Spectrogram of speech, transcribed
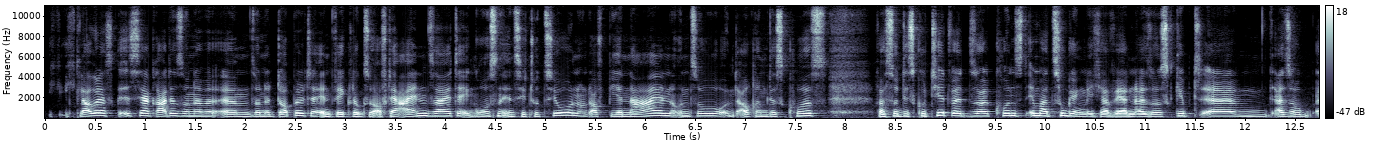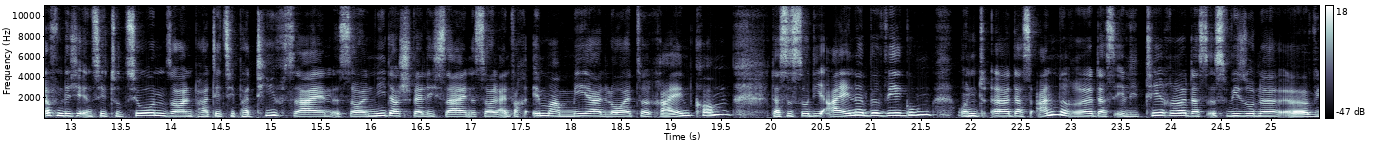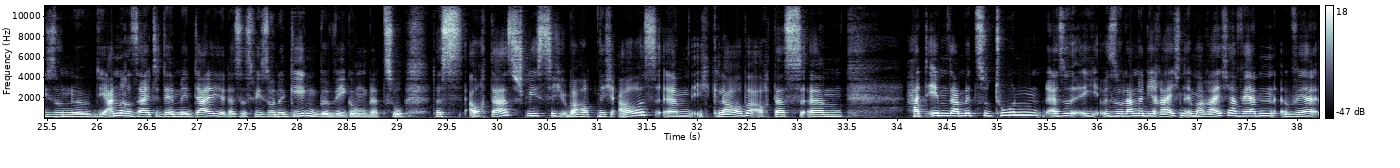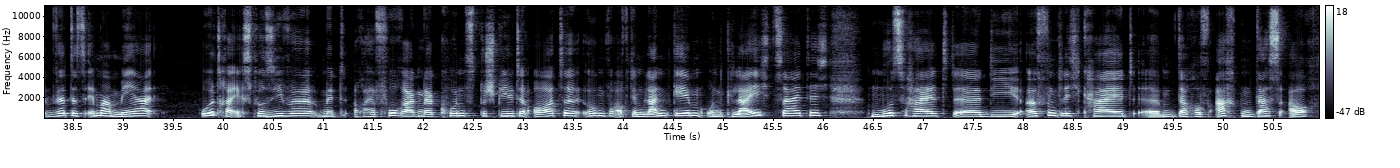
Ich, ich, glaube, das ist ja gerade so eine, ähm, so eine doppelte Entwicklung. So auf der einen Seite in großen Institutionen und auf Biennalen und so und auch im Diskurs, was so diskutiert wird, soll Kunst immer zugänglicher werden. Also es gibt, ähm, also öffentliche Institutionen sollen partizipativ sein, es soll niederschwellig sein, es soll einfach immer mehr Leute reinkommen. Das ist so die eine Bewegung. Und äh, das andere, das Elitäre, das ist wie so eine, äh, wie so eine, die andere Seite der Medaille. Das ist wie so eine Gegenbewegung dazu. Das auch auch das schließt sich überhaupt nicht aus. Ähm, ich glaube auch, dass ähm, hat eben damit zu tun, also solange die Reichen immer reicher werden, wird es immer mehr ultra explosive, mit hervorragender Kunst bespielte Orte irgendwo auf dem Land geben und gleichzeitig muss halt äh, die Öffentlichkeit äh, darauf achten, dass auch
